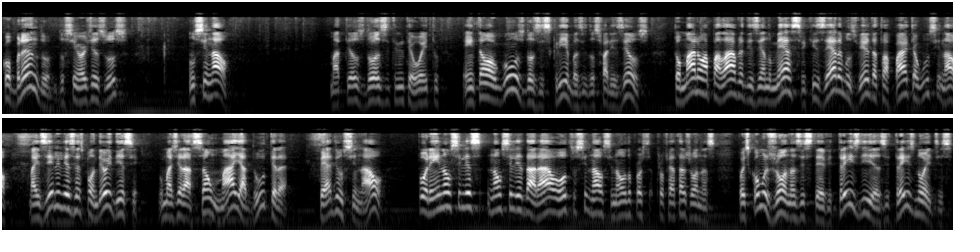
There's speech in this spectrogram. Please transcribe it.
cobrando do Senhor Jesus um sinal. Mateus 12, 38. Então alguns dos escribas e dos fariseus tomaram a palavra, dizendo: Mestre, quiséramos ver da tua parte algum sinal. Mas ele lhes respondeu e disse: Uma geração má e adúltera pede um sinal, porém não se, lhes, não se lhe dará outro sinal, senão o do profeta Jonas. Pois como Jonas esteve três dias e três noites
